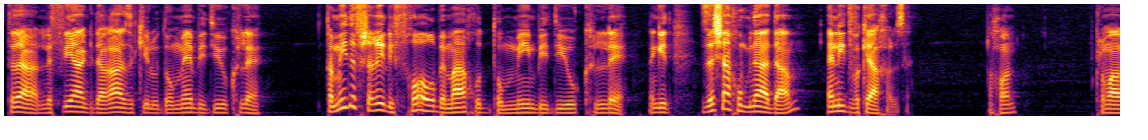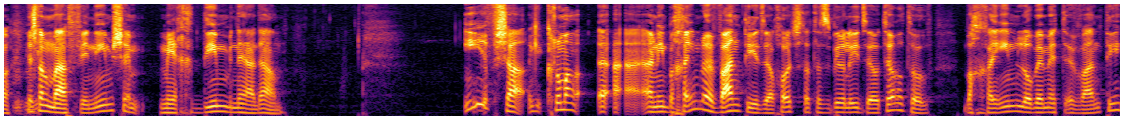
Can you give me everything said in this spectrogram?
אתה יודע, לפי ההגדרה זה כאילו דומה בדיוק ל... תמיד אפשרי לבחור במה אנחנו דומים בדיוק ל... נגיד, זה שאנחנו בני אדם, אין להתווכח על זה, נכון? כלומר. יש לנו מאפיינים שמייחדים בני אדם. אי אפשר, כלומר, אני בחיים לא הבנתי את זה, יכול להיות שאתה תסביר לי את זה יותר טוב. בחיים לא באמת הבנתי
